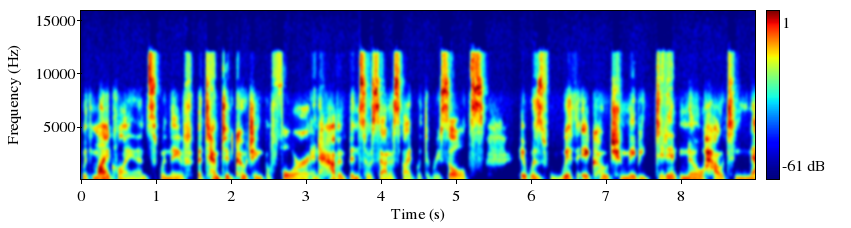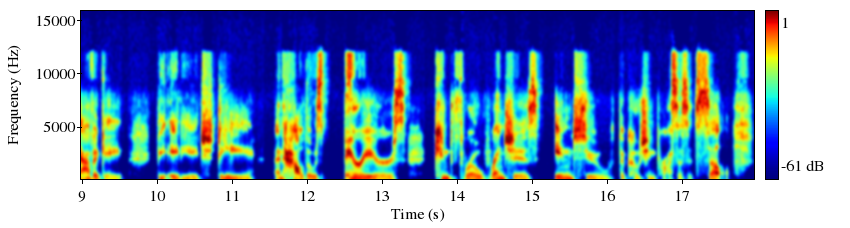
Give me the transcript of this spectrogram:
with my clients when they've attempted coaching before and haven't been so satisfied with the results it was with a coach who maybe didn't know how to navigate the ADHD and how those barriers can throw wrenches into the coaching process itself.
